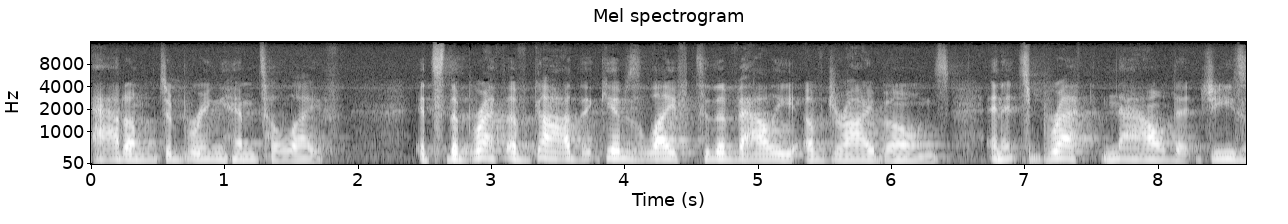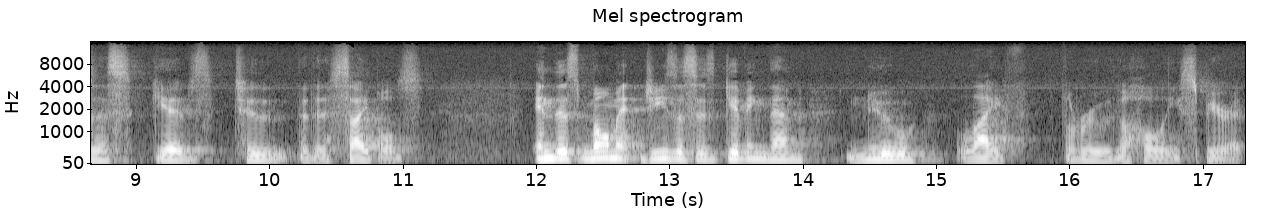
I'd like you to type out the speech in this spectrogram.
Adam to bring him to life. It's the breath of God that gives life to the valley of dry bones. And it's breath now that Jesus gives to the disciples. In this moment, Jesus is giving them new life through the Holy Spirit.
